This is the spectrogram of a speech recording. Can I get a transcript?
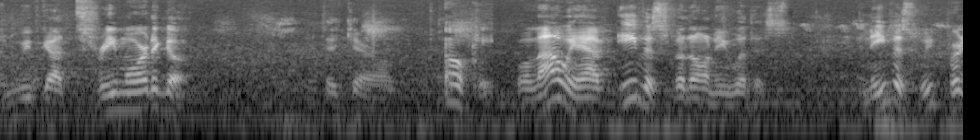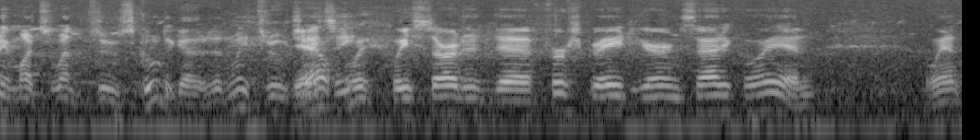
and we've got three more to go. Take care, Aldo. Okay. Well, now we have Evis Vanoni with us. And Evis, we pretty much went through school together, didn't we? Through Yeah, we, we started uh, first grade here in Saticoy and went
